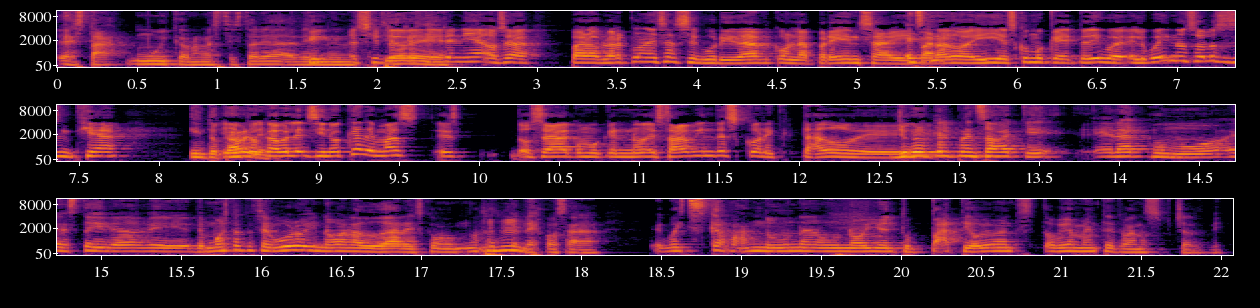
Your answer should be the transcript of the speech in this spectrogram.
está muy cabrón esta historia. De, Sí, en el siento sentido que sí de- tenía, o sea, para hablar con esa seguridad con la prensa y Es que- parado ahí, es como que, te digo, el güey no solo se sentía Intocable. intocable, sino que además, es, o sea, como que no estaba bien desconectado de... Yo creo que él pensaba que era como esta idea de demuéstrate seguro y no van a dudar. Es como, no seas pendejo, o sea, güey, estás cavando una- un hoyo en tu patio. Obviamente, obviamente te van a sospechar de ti.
